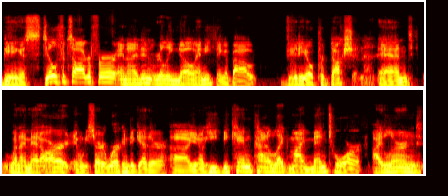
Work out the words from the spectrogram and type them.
being a still photographer, and I didn't really know anything about video production. And when I met Art and we started working together, uh, you know, he became kind of like my mentor. I learned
